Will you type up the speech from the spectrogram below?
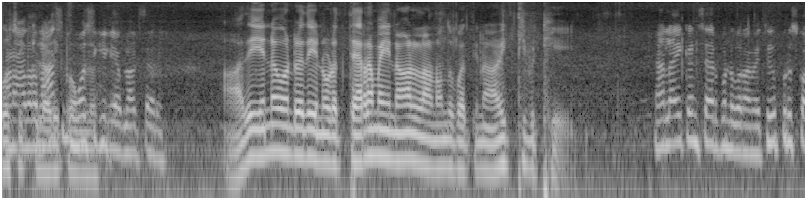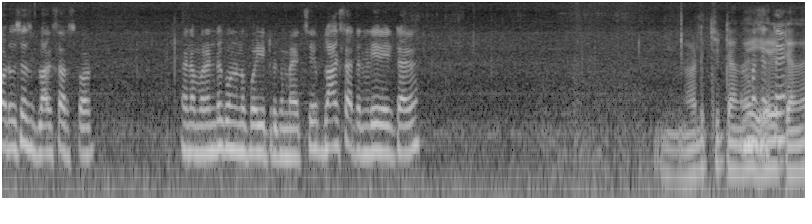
ஓசிக்கில் பிளாக் சார் அது என்ன பண்ணுறது என்னோட திறமையினால் நான் வந்து பார்த்தீங்கன்னா அழித்து விட்டேன். நான் லைக் அண்ட் ஷேர் பண்ணிட்டு போறேன் Tiruppur squad versus black star squad நம்ம ரெண்டு கொண்டு போயிட்டு இருக்க மேட்ச் பிளாக் ஸ்டார் ரெடி ரைட்டாக அடிச்சிட்டாங்க. ஏறிட்டாங்க.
